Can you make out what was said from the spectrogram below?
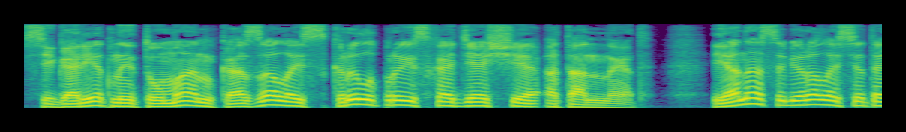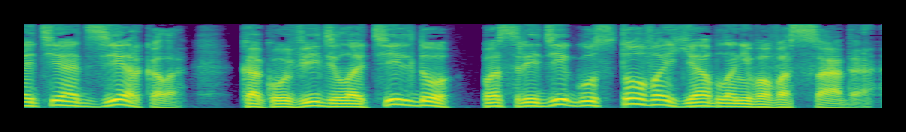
Сигаретный туман, казалось, скрыл происходящее от Аннет, и она собиралась отойти от зеркала, как увидела Тильду посреди густого яблоневого сада.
